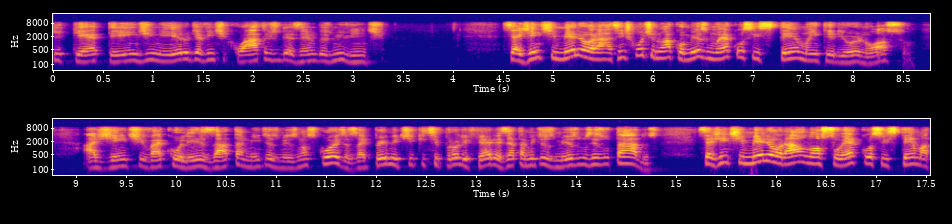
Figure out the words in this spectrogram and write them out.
que quer ter em dinheiro dia 24 de dezembro de 2020. Se a gente melhorar, se a gente continuar com o mesmo ecossistema interior nosso, a gente vai colher exatamente as mesmas coisas, vai permitir que se prolifere exatamente os mesmos resultados. Se a gente melhorar o nosso ecossistema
